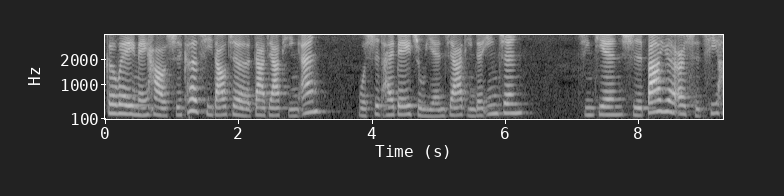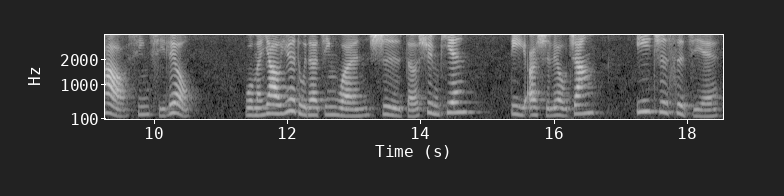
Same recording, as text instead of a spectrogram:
各位美好时刻祈祷者，大家平安。我是台北主研家庭的英珍。今天是八月二十七号，星期六。我们要阅读的经文是《德训篇》第二十六章一至四节，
